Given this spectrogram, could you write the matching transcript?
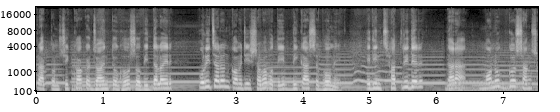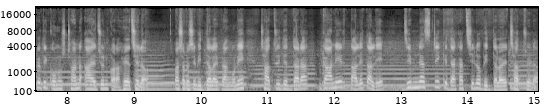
প্রাক্তন শিক্ষক জয়ন্ত ঘোষ ও বিদ্যালয়ের পরিচালন কমিটির সভাপতি বিকাশ ভৌমিক। এদিন ছাত্রীদের দ্বারা মনজ্ঞ সাংস্কৃতিক অনুষ্ঠান আয়োজন করা হয়েছিল। পাশাপাশি বিদ্যালয় প্রাঙ্গণে ছাত্রীদের দ্বারা গানের তালে তালে জিমন্যাস্টিক দেখাচ্ছিল বিদ্যালয়ের ছাত্রীরা।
